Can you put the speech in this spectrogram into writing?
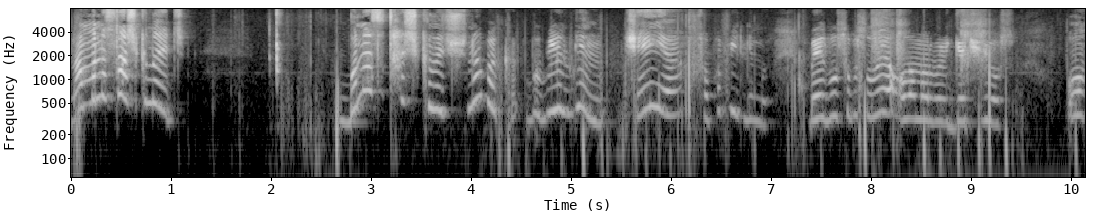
Lan bu nasıl taş kılıç? Bu nasıl taş kılıç? Şuna bakın. Bu bildiğin şey ya. Sopa bildiğin bu. Beyzbol sopası oluyor ya adamlar böyle geçiriyoruz. Oh.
